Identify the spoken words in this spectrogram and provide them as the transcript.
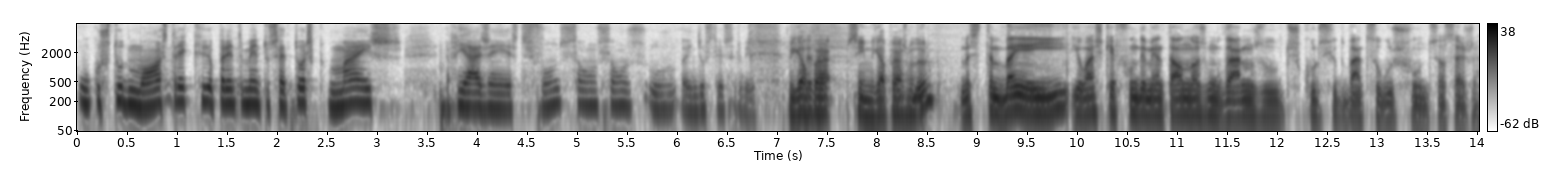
o que o estudo mostra é que aparentemente os setores que mais reagem a estes fundos são, são os, o, a indústria e os serviços. Miguel mas, sim, Miguel Paiás Maduro? Mas também aí eu acho que é fundamental nós mudarmos o discurso e o debate sobre os fundos, ou seja,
